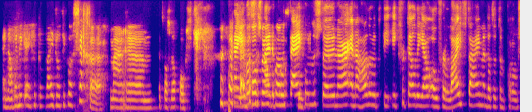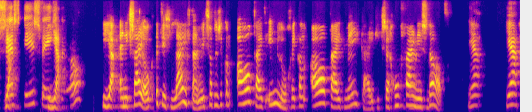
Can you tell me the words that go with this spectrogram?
En nou ben ik even kwijt wat ik wil zeggen. Maar uh, het was wel positief. Ja, jij was, was dus bij de praktijkondersteuner. En dan hadden we het, ik vertelde jou over lifetime en dat het een proces is, weet ja. je wel? Ja, en ik zei ook, het is lifetime. Ik zeg dus, ik kan altijd inloggen. Ik kan altijd meekijken. Ik zeg, hoe fijn is dat? Ja, ja,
